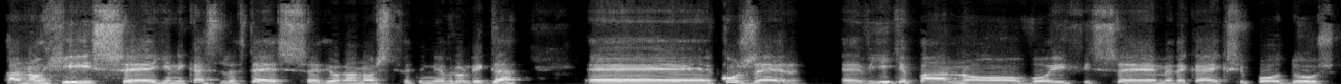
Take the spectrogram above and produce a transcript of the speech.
αν όχι σε, γενικά στις τελευταίες διοργανώσεις στη φετινή Ευρωλίγκα. Ε, Κοζέρ ε, βγήκε πάνω, βοήθησε με 16 πόντους,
